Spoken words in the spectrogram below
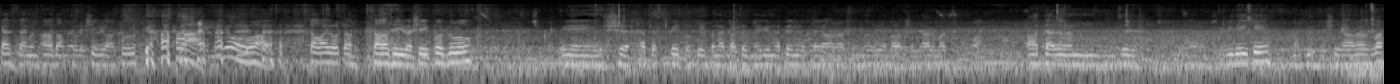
kezdem Ádámtól és Évatól. Jó van. Tavaly volt a 100 éves évforduló, és hát ezt péntóképpen akartuk meg ünnepelni, ott a járásunkban, ugye Balaksony áramat a teremző eh, vidékén, megküzdési járásba.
